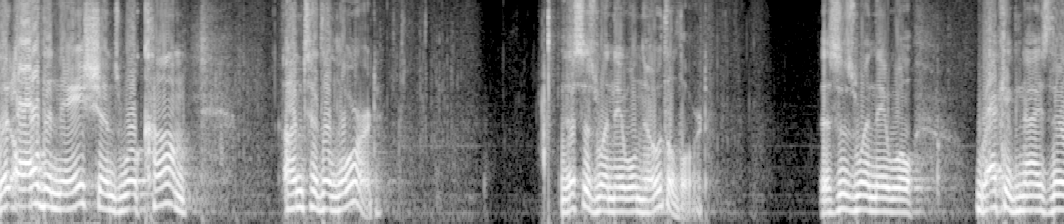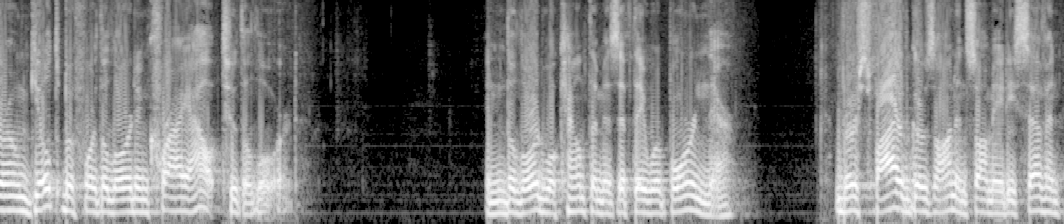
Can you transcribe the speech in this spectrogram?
that all the nations will come unto the Lord. This is when they will know the Lord. This is when they will recognize their own guilt before the Lord and cry out to the Lord. And the Lord will count them as if they were born there. Verse 5 goes on in Psalm 87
